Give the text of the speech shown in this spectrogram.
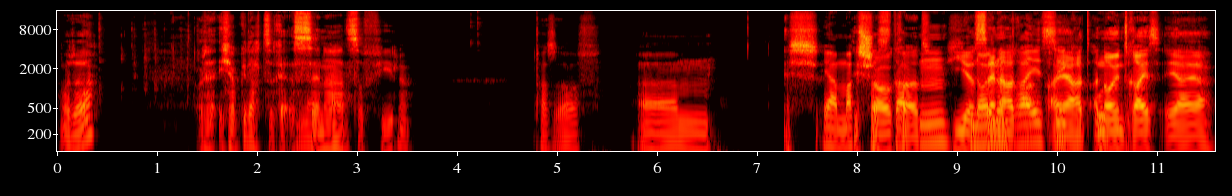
oder? Oder ich habe gedacht, Senna nee. hat so viele. Pass auf. Ähm, Ich, Ja, Max ich schau gerade. Verstappen, Hier, Senna hat, 39 ah, er hat und- 39, ja, ja.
